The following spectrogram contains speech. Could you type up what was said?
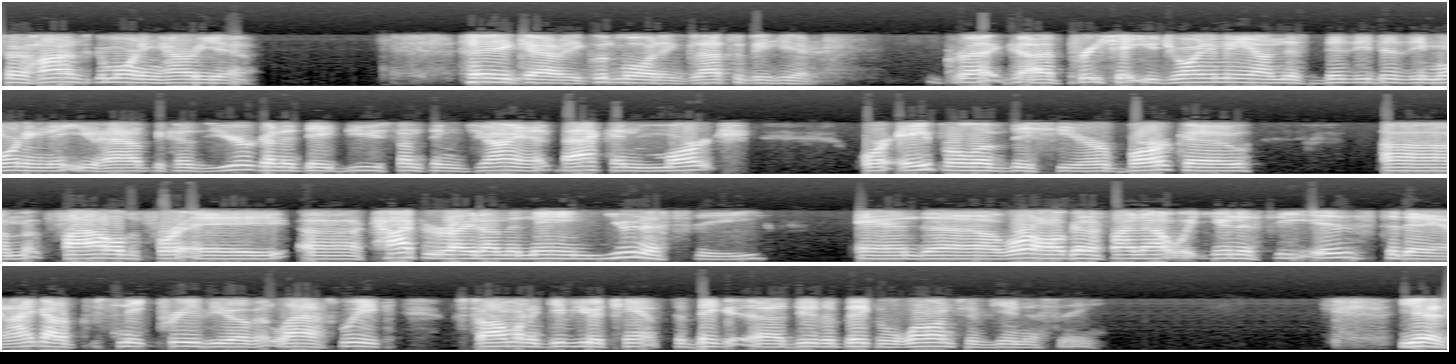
So, Hans, good morning. How are you? Hey, Gary. Good morning. Glad to be here. Greg, I appreciate you joining me on this busy, busy morning that you have because you're going to debut something giant back in March or April of this year, Barco um, filed for a uh, copyright on the name UniSee, and uh, we're all going to find out what UniSee is today. And I got a sneak preview of it last week, so I want to give you a chance to big, uh, do the big launch of UniSee. Yes,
